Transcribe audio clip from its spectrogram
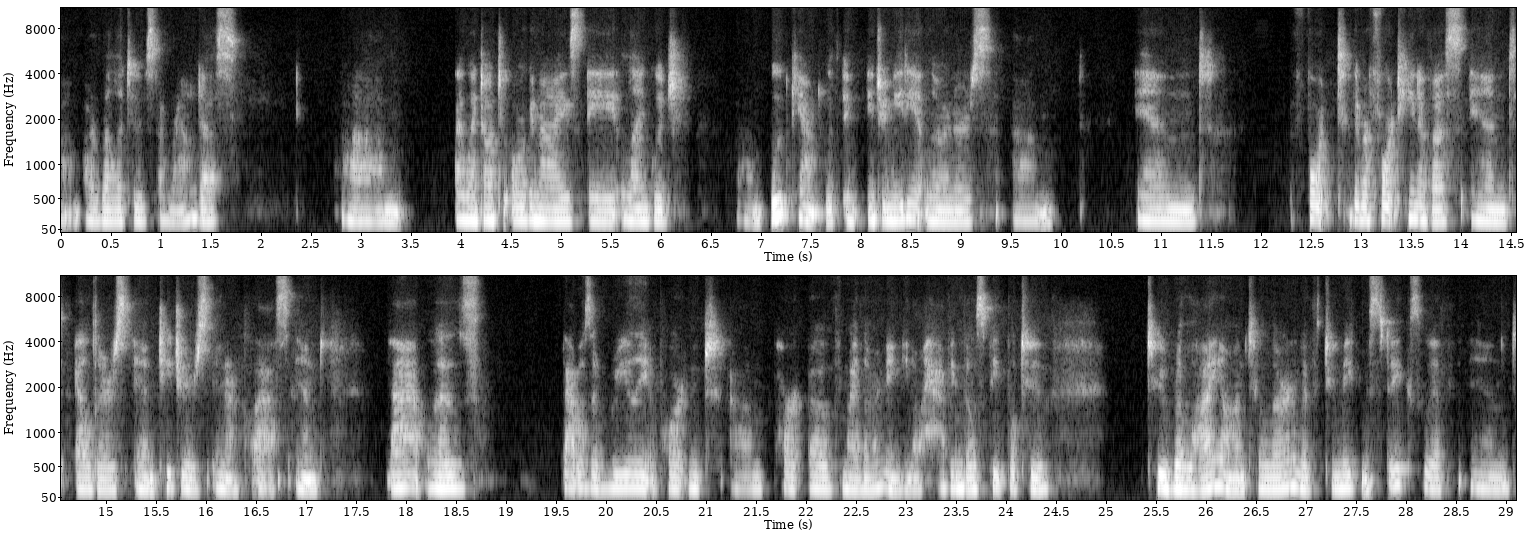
um, our relatives around us. Um, I went on to organize a language um, boot camp with intermediate learners um, and there were 14 of us and elders and teachers in our class and that was that was a really important um, part of my learning you know having those people to to rely on, to learn with, to make mistakes with, and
